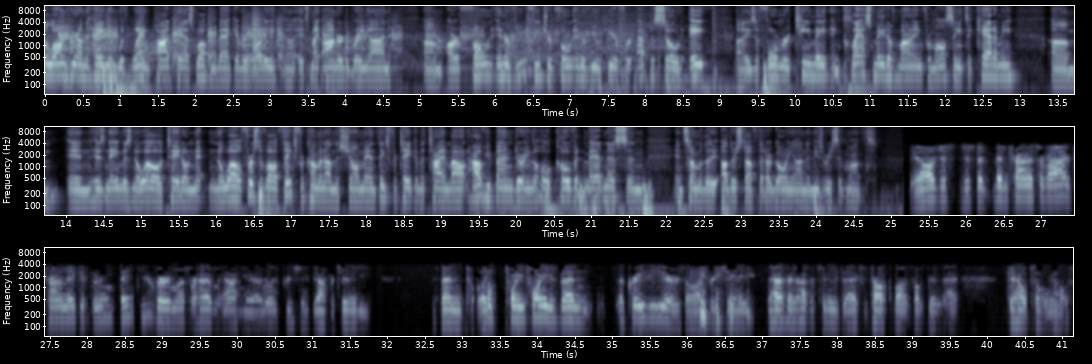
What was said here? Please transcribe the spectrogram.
right along here on the Hanging with Wang podcast. Welcome back, everybody. Uh, it's my honor to bring on um, our phone interview, featured phone interview here for episode 8. Uh, he's a former teammate and classmate of mine from All Saints Academy. Um, and his name is Noel Otato. Noel, first of all, thanks for coming on the show, man. Thanks for taking the time out. How have you been during the whole COVID madness and, and some of the other stuff that are going on in these recent months? You know, just just been, been trying to survive, trying to make it through. Thank you very much for having me on here. I really appreciate the opportunity. It's been like 2020 has been a crazy year, so I appreciate having an opportunity to actually talk about something that can help someone else.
